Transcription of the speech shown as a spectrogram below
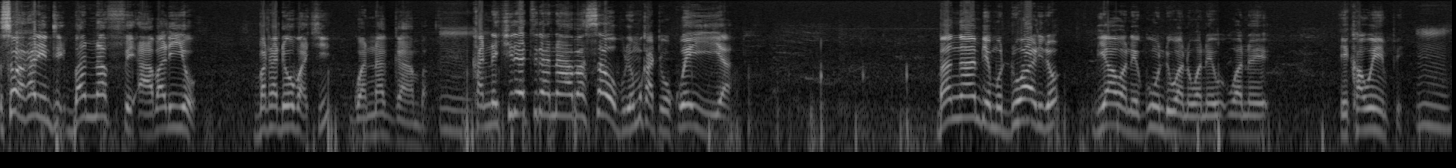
so kakati nti bannaffe abaliyo bataddewo baki? Gwa naggamba Mm. kati ne kireetera n'abasawo buli omu kati okweyiya baŋŋambye mu ddwaliro lya wano egundi wano wano ekawempe mm,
